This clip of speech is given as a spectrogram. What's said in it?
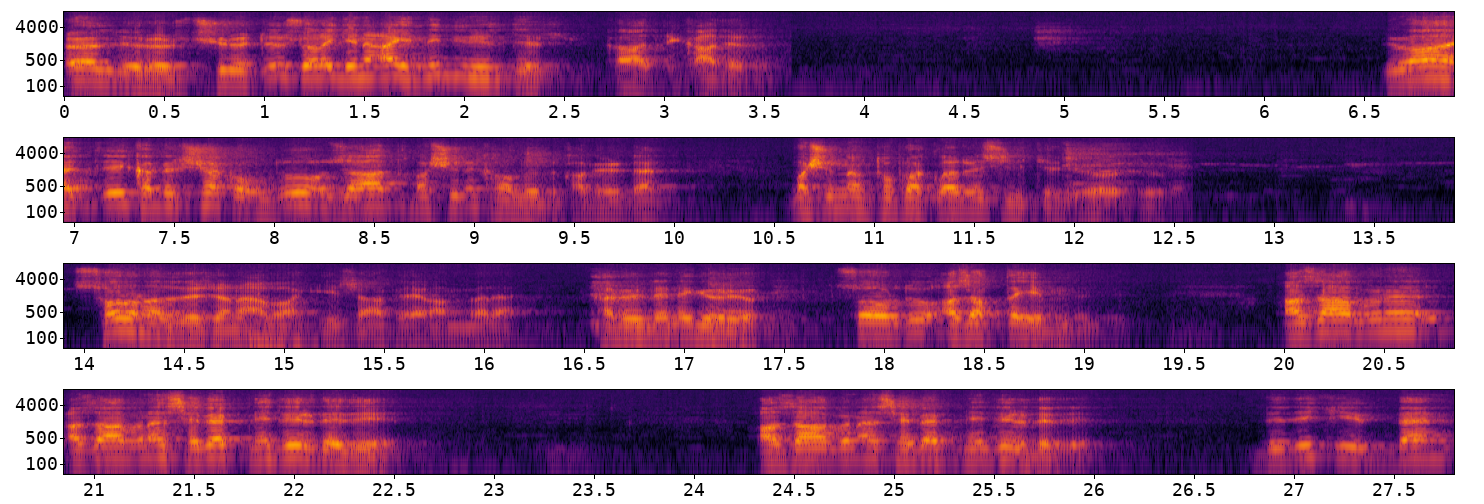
öldürür, çürütür, sonra yine aynı diriltir. Kadir, kadirdir. Dua etti, kabir şak oldu. Zat başını kaldırdı kabirden. Başından topraklarını silkeliyordu. Sor ona dedi Cenab-ı Hak İsa Peygamber'e. Kabirde ne görüyor? Sordu, azaptayım dedi. Azabını, azabına sebep nedir dedi. Azabına sebep nedir dedi. Dedi ki ben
